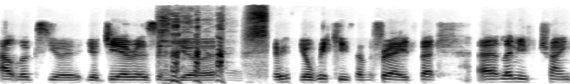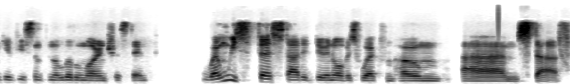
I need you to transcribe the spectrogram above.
outlooks, your your Jiras, and your uh, your, your, wikis. I'm afraid, but uh, let me try and give you something a little more interesting. When we first started doing all this work from home um, stuff,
